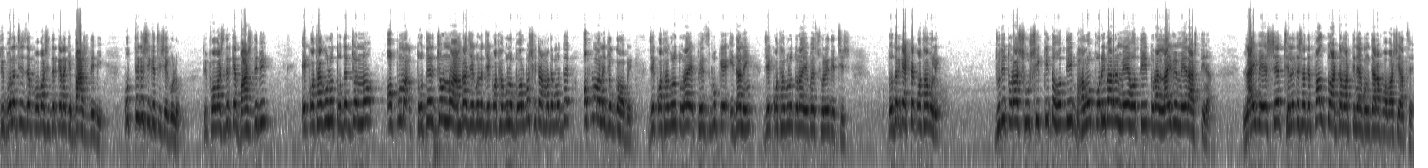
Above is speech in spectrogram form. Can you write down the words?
তুই বলেছিস যে প্রবাসীদেরকে নাকি বাস দিবি। কোত্থেকে শিখেছিস এগুলো? তুই প্রবাসীদেরকে বাস দিবি? এই কথাগুলো তোদের জন্য অপমান, তোদের জন্য আমরা যেগুলো, যে কথাগুলো বলব সেটা আমাদের মধ্যে অপমানের যোগ্য হবে। যে কথাগুলো তোরা ফেসবুকে ইদানিং, যে কথাগুলো তোরা এবার ছড়িয়ে দিচ্ছিস। তোদেরকে একটা কথা বলি। যদি তোরা সুশিক্ষিত হতি, ভালো পরিবারের মেয়ে হতি, তোরা লাইভে মেয়েরা আসতি না। লাইভে এসে ছেলেদের সাথে ফালতু আড্ডা মারতি না এবং যারা প্রবাসী আছে।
